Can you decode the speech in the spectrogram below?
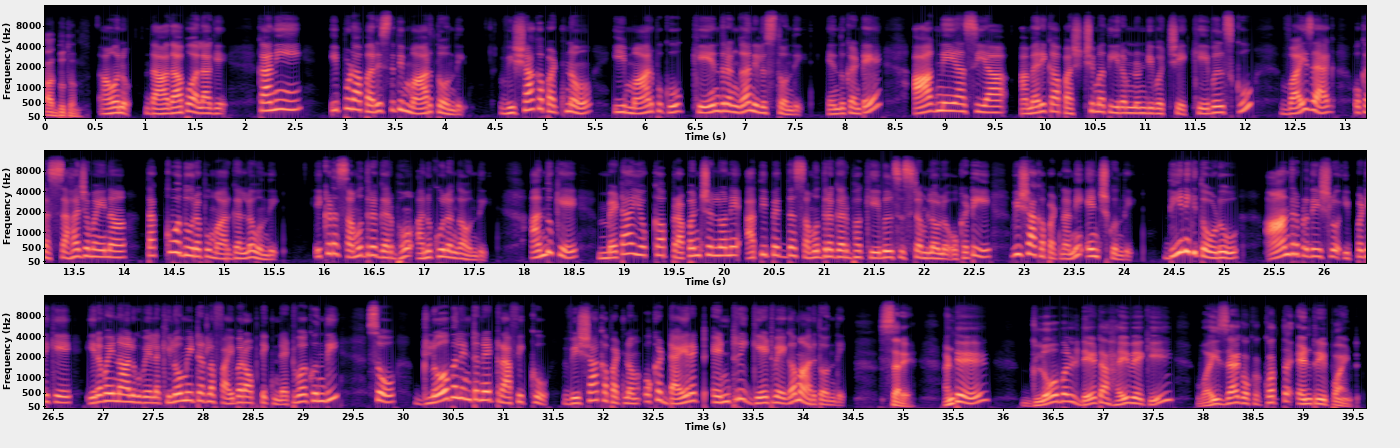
అద్భుతం. అవును దాదాపు అలాగే. కానీ ఇప్పుడు ఆ పరిస్థితి మారుతోంది. విశాఖపట్నం ఈ మార్పుకు కేంద్రంగా నిలుస్తోంది. ఎందుకంటే ఆగ్నేయాసియా అమెరికా పశ్చిమ తీరం నుండి వచ్చే కేబుల్స్కు వైజాగ్ ఒక సహజమైన తక్కువ దూరపు మార్గంలో ఉంది. ఇక్కడ సముద్రగర్భం అనుకూలంగా ఉంది. అందుకే మెటా యొక్క ప్రపంచంలోనే అతిపెద్ద సముద్రగర్భ కేబుల్ సిస్టంలలో ఒకటి విశాఖపట్నాన్ని ఎంచుకుంది. దీనికి తోడు ఆంధ్రప్రదేశ్లో ఇప్పటికే ఇరవై నాలుగు వేల కిలోమీటర్ల ఫైబర్ ఆప్టిక్ నెట్వర్క్ ఉంది. సో గ్లోబల్ ఇంటర్నెట్ ట్రాఫిక్కు విశాఖపట్నం ఒక డైరెక్ట్ ఎంట్రీ గేట్వేగా మారుతోంది. సరే అంటే గ్లోబల్ డేటా హైవేకి వైజాగ్ ఒక కొత్త ఎంట్రీ పాయింట్.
